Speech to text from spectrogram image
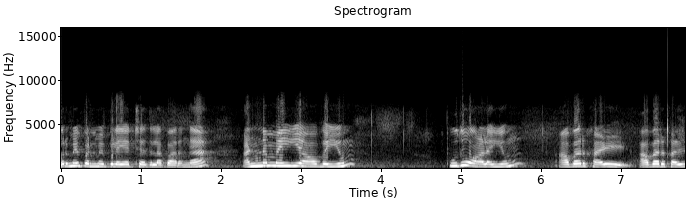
ஒருமை பன்மை பிழையற்றதில் பாருங்க. அன்னமையாவையும் புது ஆளையும் அவர்கள் அவர்கள்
